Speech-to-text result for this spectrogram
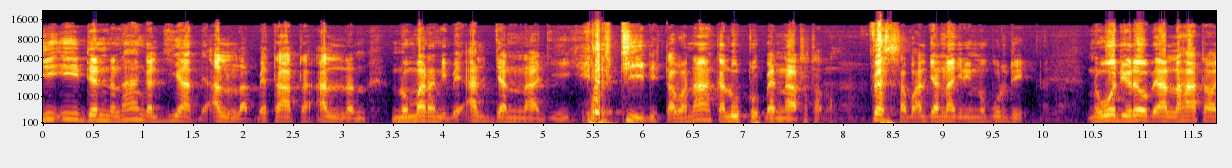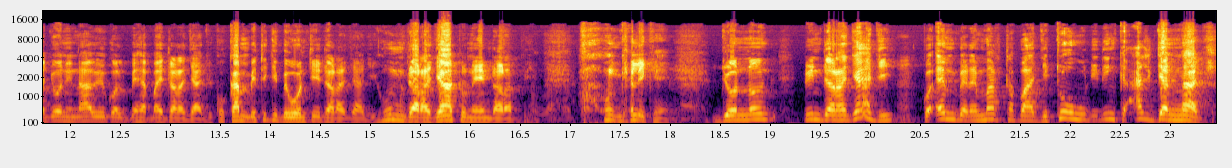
yii dendanagal jiyaɓe allah ɓe tata allah no marani ɓe aljannaji hertiɗi tawanaka luttuɓe natata ɗon. Fes saabu aljannaji ɗin no ɓurdi. No woodi rewɓe allah ha tawa joni nawigol ɓe heɓay darajaji ko kamɓe tigi ɓe wonti darajaji hum darajatun inde rabbi. Ongelike joni noon ɗin darajaji ko embere martabaji towuɗi ɗin ka aljannaji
